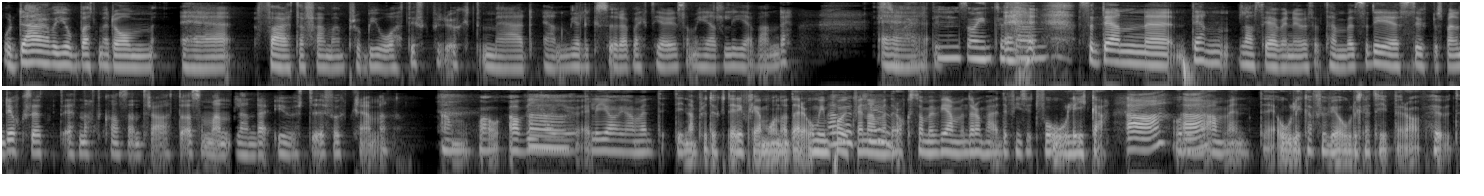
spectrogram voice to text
Och där har vi jobbat med dem eh, för att ta fram en probiotisk produkt med en mjölksyrabakterie som är helt levande. Så, eh, mm, så intressant. så den, eh, den lanserar vi nu i september så det är superspännande. Det är också ett, ett nattkoncentrat då, som man blandar ut i fuktkrämen. Um, wow, ja, vi har ju, eller jag har ju använt dina produkter i flera månader och min ah, pojkvän använder också men vi använder de här, det finns ju två olika. Ah, och vi ah. har använt eh, olika för vi har olika typer av hud.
